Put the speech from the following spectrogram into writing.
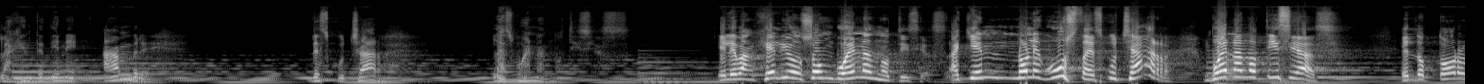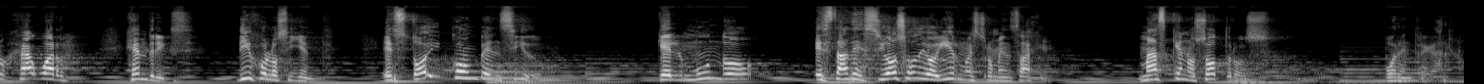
La gente tiene hambre de escuchar las buenas noticias. El Evangelio son buenas noticias. ¿A quien no le gusta escuchar buenas noticias? El doctor Howard Hendricks dijo lo siguiente, estoy convencido que el mundo está deseoso de oír nuestro mensaje, más que nosotros por entregarlo.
